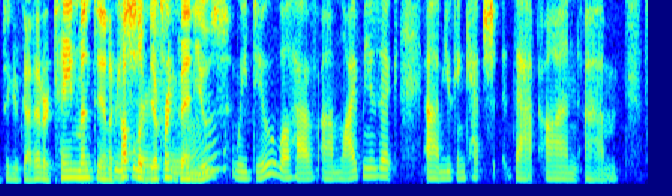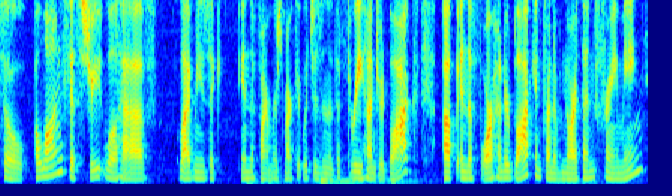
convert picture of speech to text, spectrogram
so you've got entertainment in a We couple sure of different do. venues We do. We'll have um, live music. Um, you can catch that on. Um, so along Fifth Street, we'll have live music in the farmers market, which is in the 300 block, up in the 400 block in front of North End Framing.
